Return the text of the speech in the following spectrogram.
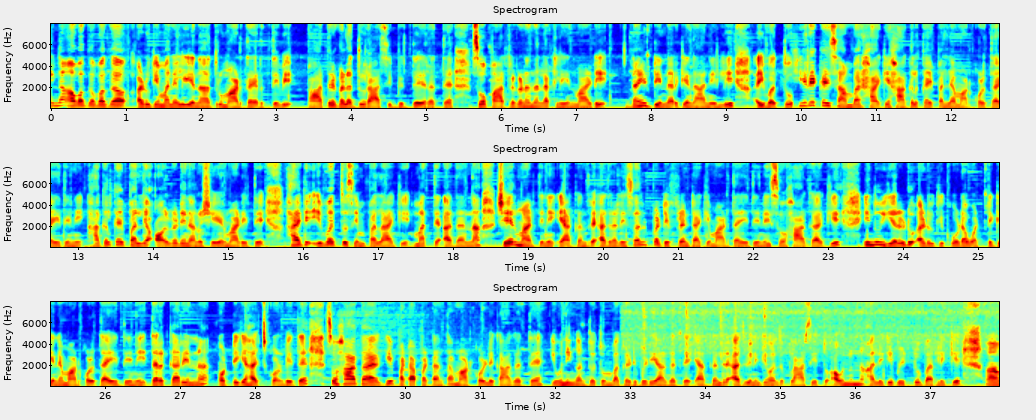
ಇನ್ನು ಅವಾಗವಾಗ ಅಡುಗೆ ಮನೆಯಲ್ಲಿ ಏನಾದರೂ ಮಾಡ್ತಾ ಇರ್ತೀವಿ. ಪಾತ್ರೆಗಳದ್ದು ರಾಸಿ ಬಿದ್ದೇ ಇರುತ್ತೆ. ಸೊ ಪಾತ್ರೆಗಳನ್ನೆಲ್ಲ ಕ್ಲೀನ್ ಮಾಡಿ ನೈಟ್ ಡಿನ್ನರ್ಗೆ ನಾನಿಲ್ಲಿ ಇವತ್ತು ಹೀರೆಕಾಯಿ ಸಾಂಬಾರ್ ಹಾಗೆ ಹಾಗಲಕಾಯಿ ಪಲ್ಯ ಮಾಡ್ಕೊಳ್ತಾ ಇದ್ದೀನಿ. ಹಾಗಲಕಾಯಿ ಪಲ್ಯ ಆಲ್ರೆಡಿ ನಾನು ಶೇರ್ ಮಾಡಿದ್ದೆ. ಹಾಗೆ ಇವತ್ತು ಸಿಂಪಲ್ ಆಗಿ ಮತ್ತೆ ಅದನ್ನು ಶೇರ್ ಮಾಡ್ತೀನಿ. ಯಾಕಂದರೆ ಅದರಲ್ಲಿ ಸ್ವಲ್ಪ ಡಿಫ್ರೆಂಟ್ ಆಗಿ ಮಾಡ್ತಾ ಇದ್ದೀನಿ. ಸೊ ಹಾಗಾಗಿ ಇನ್ನು ಎರಡು ಅಡುಗೆ ಕೂಡ ಒಟ್ಟಿಗೆ ಮಾಡ್ಕೊಳ್ತಾ ಇದ್ದೀನಿ. ತರಕಾರಿನ ಒಟ್ಟಿಗೆ ಹಚ್ಕೊಂಡಿದ್ದೆ. ಸೊ ಹಾಗಾಗಿ ಪಟಾಪಟ ಅಂತ ಮಾಡ್ಕೊಳ್ಳಿಕ್ಕಾಗತ್ತೆ. ಈವ್ನಿಂಗ್ ಅಂತೂ ತುಂಬ ಗಡಿಬಿಡಿ ಆಗುತ್ತೆ. ಯಾಕಂದರೆ ಅದ್ವಿನಿಗೆ ಒಂದು ಕ್ಲಾಸ್ ಇತ್ತು. ಅವನನ್ನು ಅಲ್ಲಿಗೆ ಬಿಟ್ಟು ಬರಲಿಕ್ಕೆ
